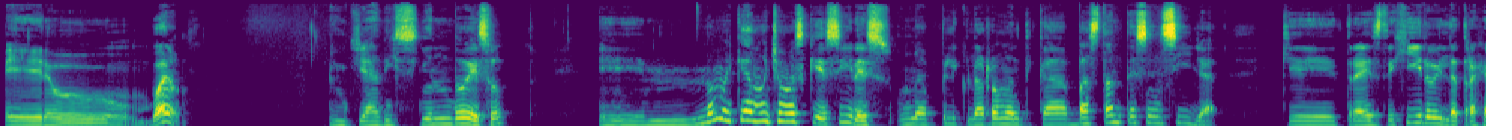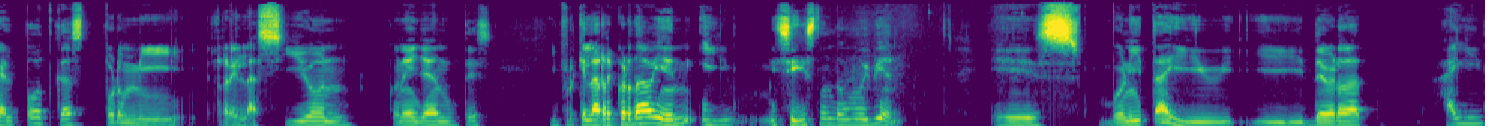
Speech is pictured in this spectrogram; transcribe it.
Pero bueno, ya diciendo eso, eh, no me queda mucho más que decir. Es una película romántica bastante sencilla que trae este giro y la traje al podcast por mi relación con ella antes y porque la recordaba bien y, sigue estando muy bien. Es bonita y, y de verdad hay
